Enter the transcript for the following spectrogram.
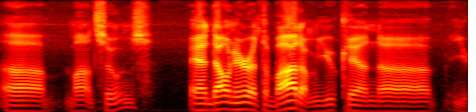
uh, monsoons. And down here at the bottom, you can uh, you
